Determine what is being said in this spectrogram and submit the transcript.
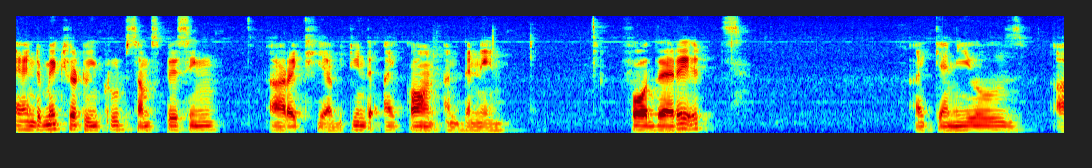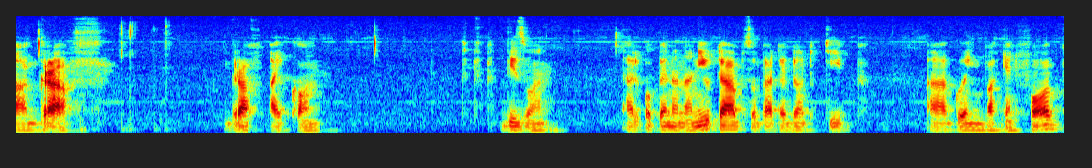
and make sure to include some spacing uh, right here between the icon and the name. For the rates I can use a graph graph icon. This one. I'll open on a new tab so that I don't keep uh, going back and forth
